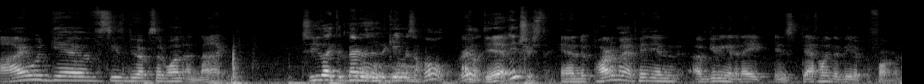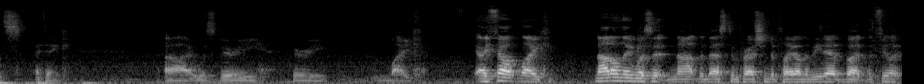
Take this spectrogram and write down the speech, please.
I would give season two, episode one, a nine. So you liked it better than the game as a whole? Really? I did. Interesting. And part of my opinion of giving it an eight is definitely the Vita performance. I think uh, it was very, very like I felt like not only was it not the best impression to play it on the Vita, but the feeling,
